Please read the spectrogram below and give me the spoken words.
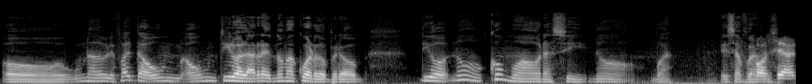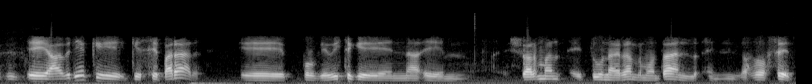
o una doble falta o un, o un tiro a la red, no me acuerdo, pero digo, no, ¿cómo ahora sí? No, bueno, esa fue O sea, eh, habría que, que separar, eh, porque viste que na- eh, Schwarman eh, tuvo una gran remontada en, en los dos sets,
